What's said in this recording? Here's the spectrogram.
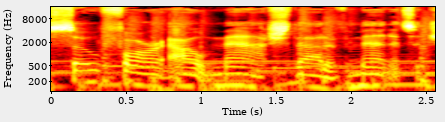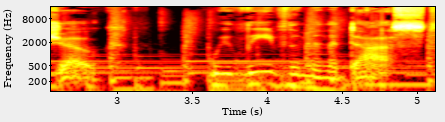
so far outmatch that of men it's a joke. We leave them in the dust.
